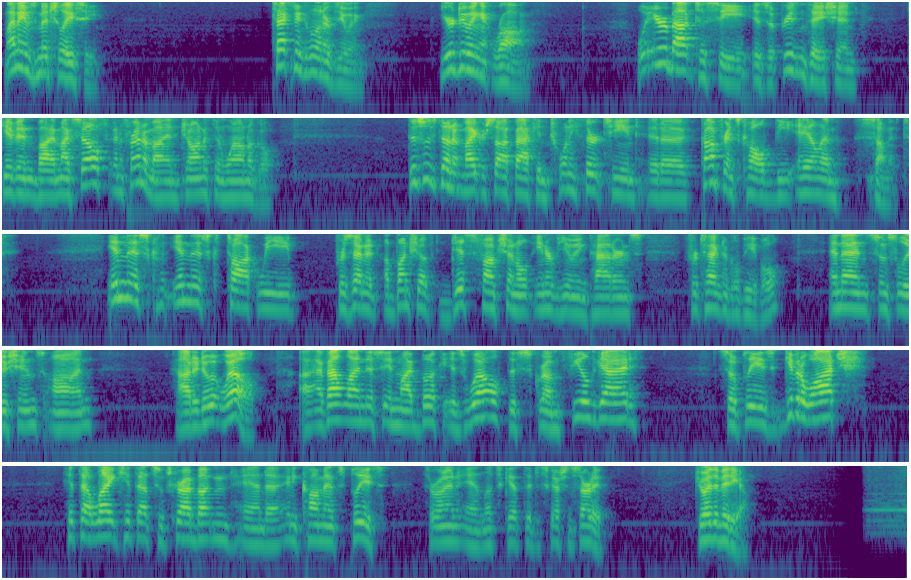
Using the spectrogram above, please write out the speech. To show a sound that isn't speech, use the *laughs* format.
My name's Mitch Lacey. Technical interviewing. You're doing it wrong. What you're about to see is a presentation given by myself and a friend of mine, Jonathan Wanagel. This was done at Microsoft back in 2013 at a conference called the ALM Summit. In this, in this talk, we presented a bunch of dysfunctional interviewing patterns for technical people and then some solutions on how to do it well. I've outlined this in my book as well, the Scrum Field Guide. So please give it a watch. Hit that like, hit that subscribe button, and uh, any comments, please throw in and let's get the discussion started. Enjoy the video.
